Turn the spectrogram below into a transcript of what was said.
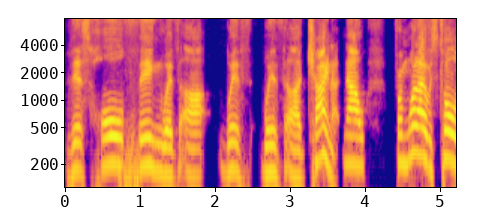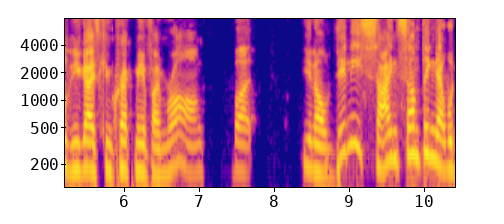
this whole thing with uh, with with uh, China. Now, from what I was told, and you guys can correct me if I'm wrong, but you know, didn't he sign something that would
